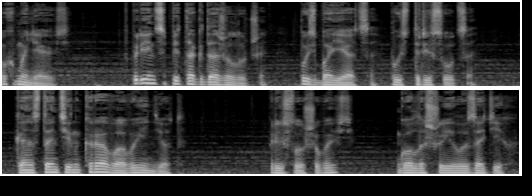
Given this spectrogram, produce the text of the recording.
Ухмыляюсь. В принципе, так даже лучше. Пусть боятся, пусть трясутся. Константин кровавый идет. Прислушиваюсь. Голос Шиилы затих.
